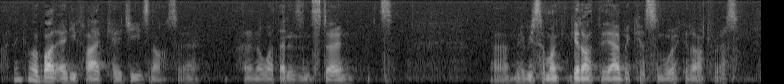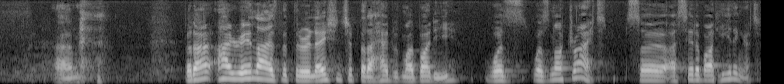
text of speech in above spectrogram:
I think I'm about 85 kgs now. So I don't know what that is in stone. Uh, maybe someone can get out the abacus and work it out for us. Um, but I, I, realized that the relationship that I had with my body was, was not right. So I set about healing it.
